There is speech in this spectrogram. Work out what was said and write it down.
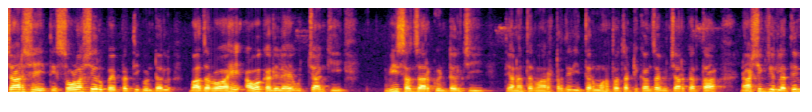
चारशे ते सोळाशे रुपये प्रति क्विंटल बाजारभाव आहे. आवक आलेली आहे. उच्चांकी वीस हजार क्विंटलची. त्यानंतर महाराष्ट्रातील इतर महत्त्वाच्या ठिकाणचा विचार करता नाशिक जिल्ह्यातील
